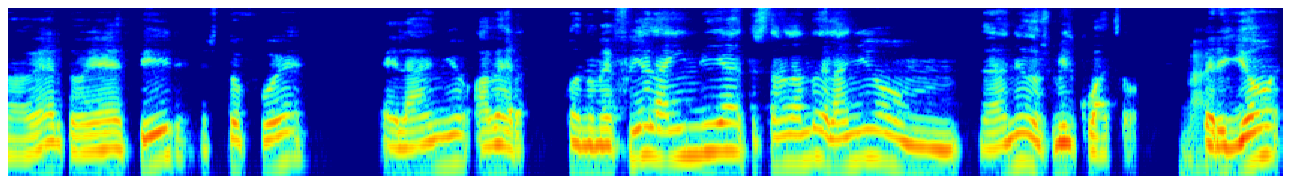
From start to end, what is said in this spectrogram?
a ver, te voy a decir, esto fue el año, a ver, cuando me fui a la India, te estaba hablando del año, mm, del año 2004, pero Vale. yo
